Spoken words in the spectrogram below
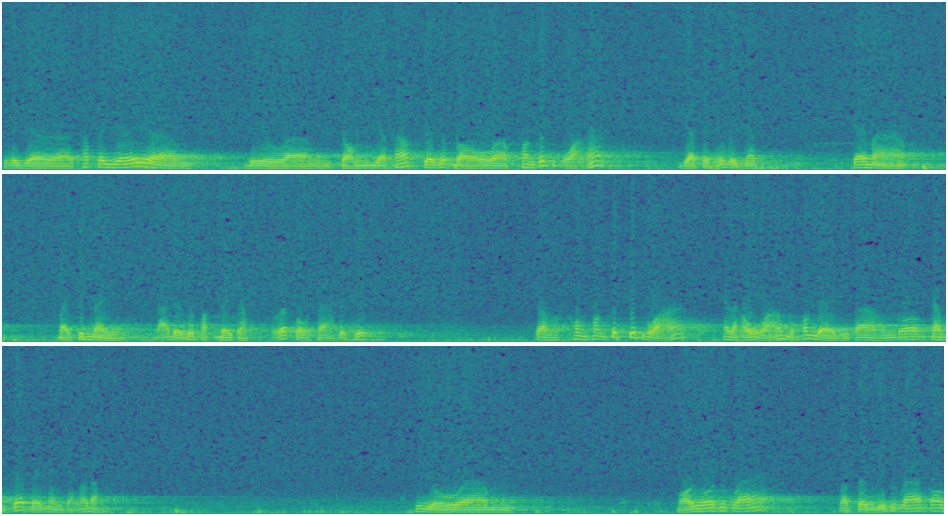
Thì bây giờ à, khắp thế giới à, đều à, chọn giải pháp trên góc độ phân tích quả và tìm hiểu về nhân. Cái mà bài kinh này đã được Đức Phật đề cập rất lâu xa về trước. Cho không phân tích kết quả hay là hậu quả của một vấn đề thì ta không có cam kết để ngăn chặn nó đâu ví dụ um, mỗi gói thuốc lá và từng điếu thuốc lá có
